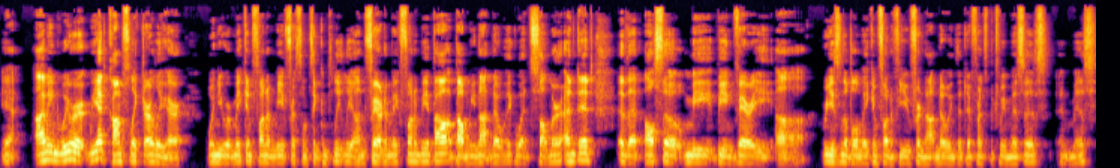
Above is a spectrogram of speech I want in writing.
Yeah, I mean, we were we had conflict earlier when you were making fun of me for something completely unfair to make fun of me about, about me not knowing when summer ended, and then also me being very uh reasonable, making fun of you for not knowing the difference between Mrs. and Miss.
